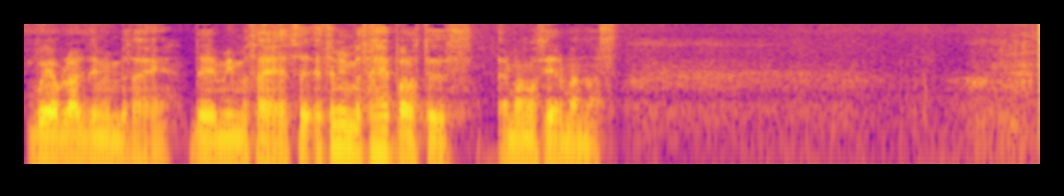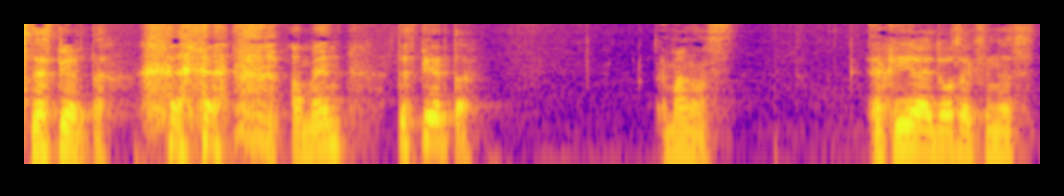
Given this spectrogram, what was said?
voy a hablar de mi mensaje. De mi mensaje. Este, este es mi mensaje para ustedes, hermanos y hermanas. Despierta. Amén. Despierta. Hermanos, aquí hay dos acciones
